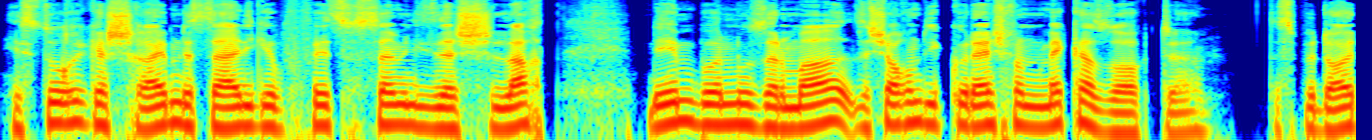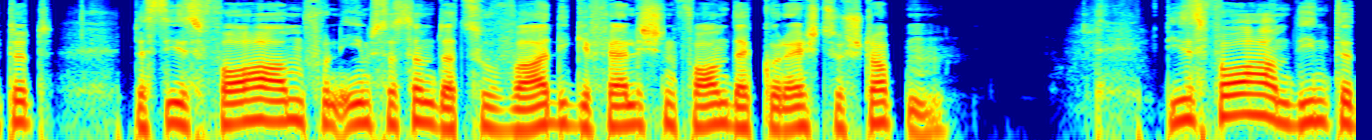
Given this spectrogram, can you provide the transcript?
Historiker schreiben, dass der heilige Prophet zusammen in dieser Schlacht neben Banu Sarma sich auch um die Quraysh von Mekka sorgte. Das bedeutet, dass dieses Vorhaben von ihm zusammen dazu war, die gefährlichen Formen der Quraysh zu stoppen. Dieses Vorhaben diente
